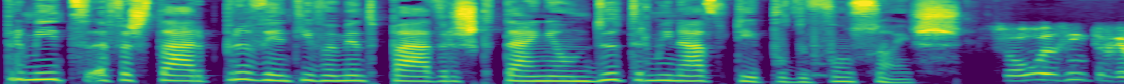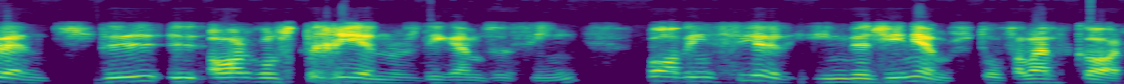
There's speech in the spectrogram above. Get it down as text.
permite afastar preventivamente padres que tenham determinado tipo de funções. Pessoas integrantes de eh, órgãos terrenos, digamos assim, podem ser, imaginemos, estou a falar de cor,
